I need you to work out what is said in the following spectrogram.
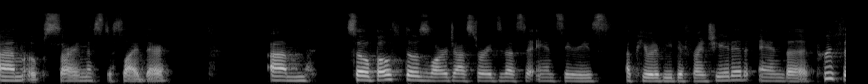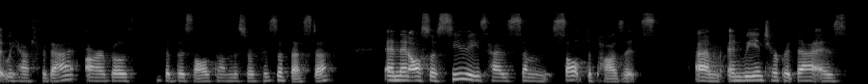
Um, oops, sorry, I missed a slide there. Um, so both those large asteroids, Vesta and Ceres, appear to be differentiated. And the proof that we have for that are both the basalt on the surface of Vesta. And then also Ceres has some salt deposits. Um, and we interpret that as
